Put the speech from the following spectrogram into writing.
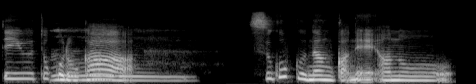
ていうところがう、んすごくなんかね、あの、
